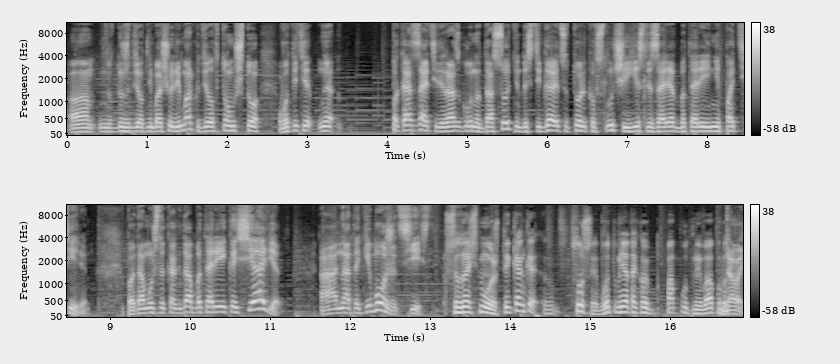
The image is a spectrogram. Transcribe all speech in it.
а, нужно делать небольшую ремарку. Дело в том, что вот эти э, показатели разгона до сотни достигаются только в случае, если заряд батареи не потерян. Потому что когда батарейка сядет, а она таки может сесть. Что значит может? Ты конкрет- Слушай, вот у меня такой попутный вопрос. Давай.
